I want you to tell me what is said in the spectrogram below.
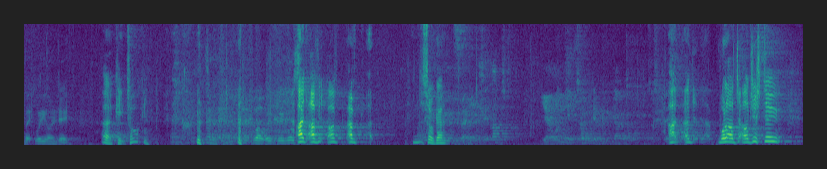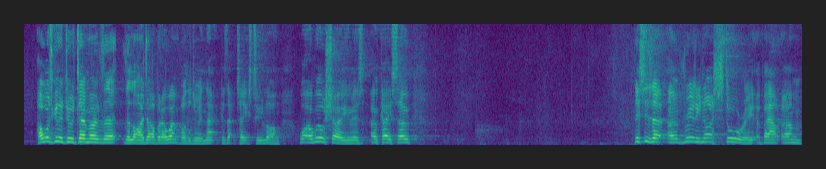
but what do you want to do? Uh, keep talking. Well, we, we've also. I, I've, I've, I've, so go. I, I, well, I'll, I'll just do. I was going to do a demo of the, the LiDAR, but I won't bother doing that because that takes too long. What I will show you is okay, so this is a, a really nice story about um,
